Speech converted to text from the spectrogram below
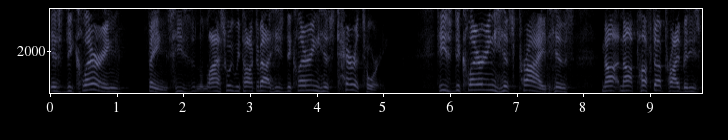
is declaring things. He's last week we talked about he's declaring his territory. He's declaring his pride, his not, not puffed up pride, but he's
